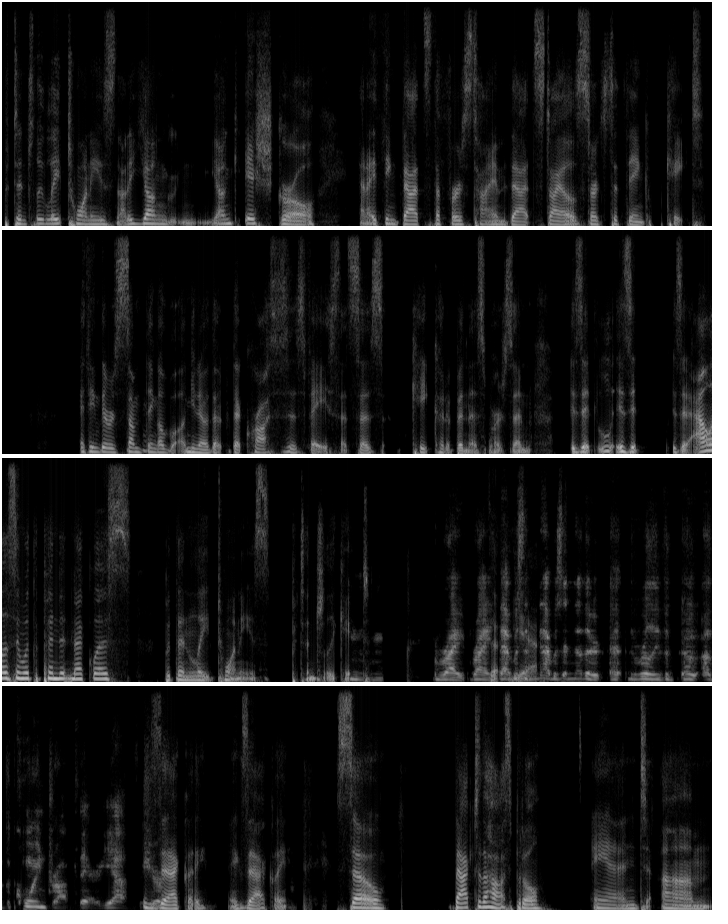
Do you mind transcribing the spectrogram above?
potentially late twenties, not a young young-ish girl, and I think that's the first time that Stiles starts to think Kate. I think there was something you know that that crosses his face that says Kate could have been this person. Is it is it is it Allison with the pendant necklace? But then late twenties potentially Kate. Mm-hmm. Right, right. that was yeah. that was another uh, really the uh, the coin drop there. Yeah, sure. exactly, exactly. So back to the hospital, and um,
